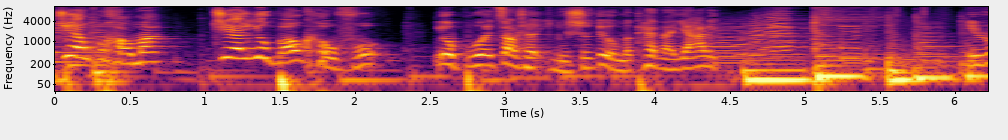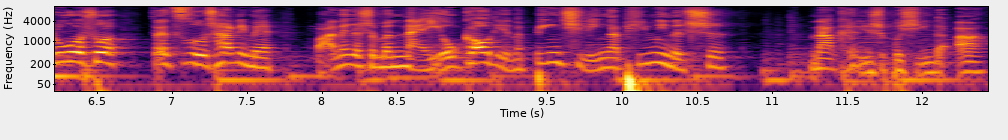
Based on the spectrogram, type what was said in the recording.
这样不好吗？这样又饱口福。又不会造成饮食对我们太大压力。你如果说在自助餐里面把那个什么奶油糕点的冰淇淋啊拼命的吃，那肯定是不行的啊。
